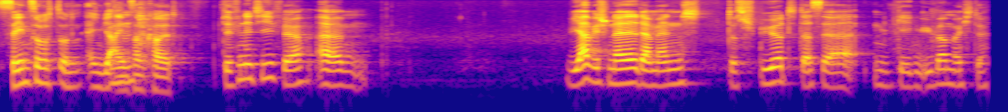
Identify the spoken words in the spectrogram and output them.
Sehnsucht und Mhm. irgendwie Einsamkeit. Definitiv, ja. Ähm, ja, wie schnell der Mensch das spürt, dass er ein Gegenüber möchte.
